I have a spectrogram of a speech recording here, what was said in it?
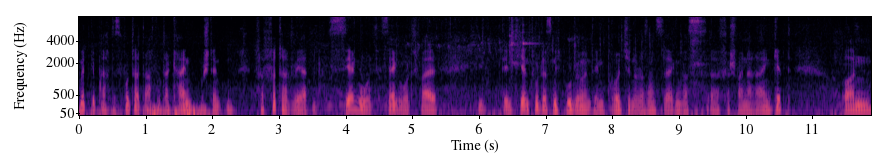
Mitgebrachtes Futter darf unter keinen Umständen verfüttert werden. Sehr gut, sehr gut, weil die, den Tieren tut es nicht gut, wenn man denen Brötchen oder sonst irgendwas äh, für Schweinereien gibt. Und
